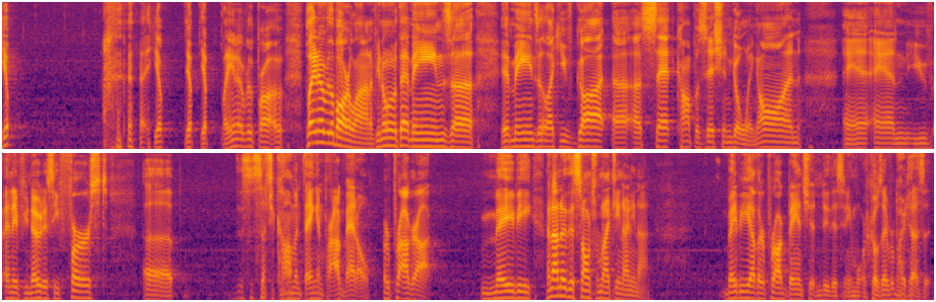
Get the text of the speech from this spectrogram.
Yep. yep. Yep. Yep. Playing over the pro- playing over the bar line. If you don't know what that means, uh, it means that like you've got a, a set composition going on, and and you've and if you notice, he first. Uh, this is such a common thing in prog metal or prog rock. Maybe, and I know this song's from 1999 maybe other prog bands shouldn't do this anymore because everybody does it.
